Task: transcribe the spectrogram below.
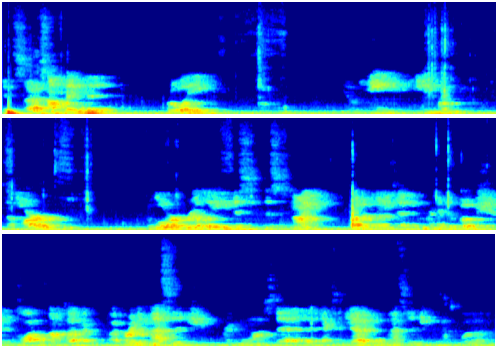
it's uh, something that really you know, came, came from the heart. The Lord really, this this night, Brother Tony said, a devotion. A lot of times I, I bring a message, bring more instead, an exegetical message. That's what I'm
